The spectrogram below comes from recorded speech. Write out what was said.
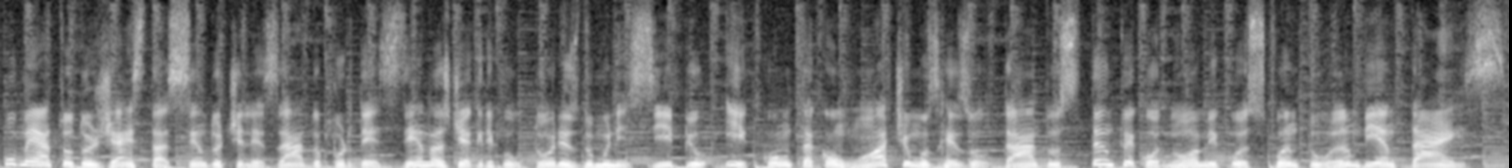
O método já está sendo utilizado por dezenas de agricultores do município e conta com ótimos resultados, tanto econômicos quanto ambientais.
